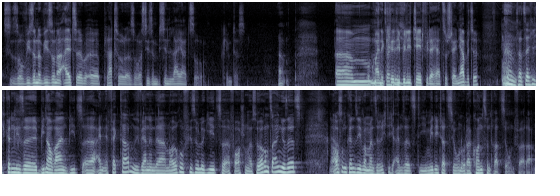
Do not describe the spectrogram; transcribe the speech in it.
so wie so eine, wie so eine alte äh, Platte oder sowas, die so ein bisschen leiert, so klingt das. Ja. Ähm, Um meine Kredibilität wiederherzustellen. Ja, bitte? Tatsächlich können diese binauralen Beats äh, einen Effekt haben. Sie werden in der Neurophysiologie zur Erforschung des Hörens eingesetzt. Außerdem können sie, wenn man sie richtig einsetzt, die Meditation oder Konzentration fördern.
